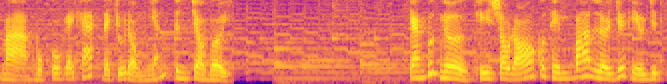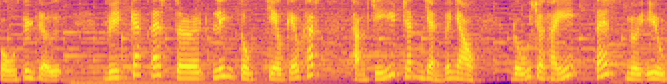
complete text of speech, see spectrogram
mà một cô gái khác đã chủ động nhắn tin chào mời. Càng bất ngờ khi sau đó có thêm 3 lời giới thiệu dịch vụ tương tự. Việc các tester liên tục chèo kéo khách, thậm chí tranh giành với nhau đủ cho thấy test người yêu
